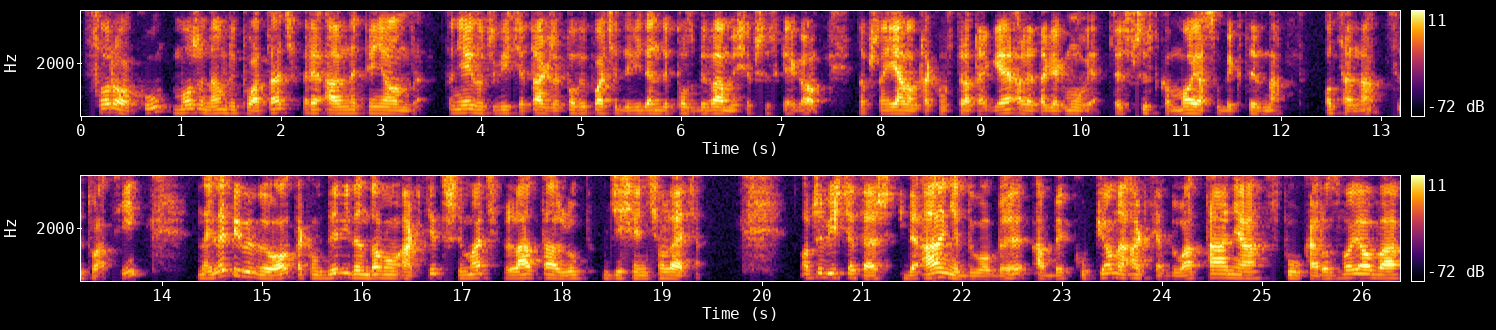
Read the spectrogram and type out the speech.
co roku może nam wypłacać realne pieniądze. To nie jest oczywiście tak, że po wypłacie dywidendy pozbywamy się wszystkiego. No przynajmniej ja mam taką strategię, ale tak jak mówię, to jest wszystko moja subiektywna ocena sytuacji. Najlepiej by było taką dywidendową akcję trzymać lata lub dziesięciolecia. Oczywiście też idealnie byłoby, aby kupiona akcja była tania, spółka rozwojowa,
